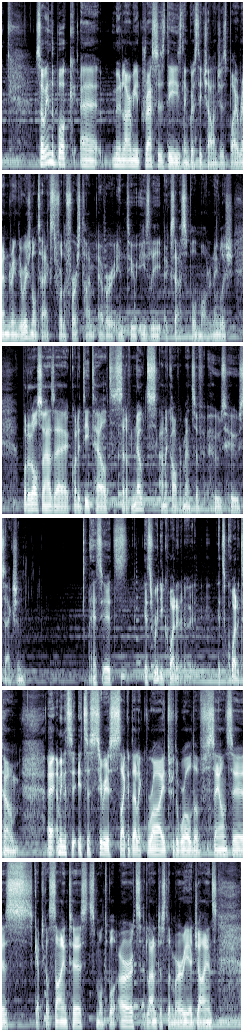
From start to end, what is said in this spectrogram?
So, in the book, uh, Moon Laramie addresses these linguistic challenges by rendering the original text for the first time ever into easily accessible modern English but it also has a quite a detailed set of notes and a comprehensive who's who section. It's it's it's really quite a it's quite a tome. I mean, it's a, it's a serious psychedelic ride through the world of seances, skeptical scientists, multiple Earths, Atlantis, Lemuria, giants,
